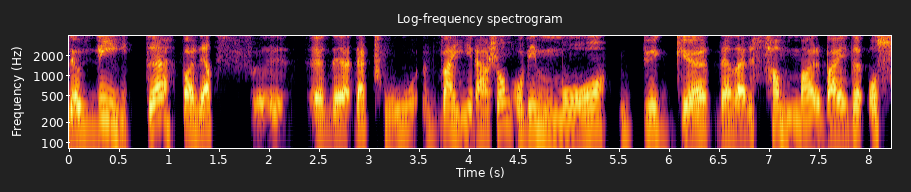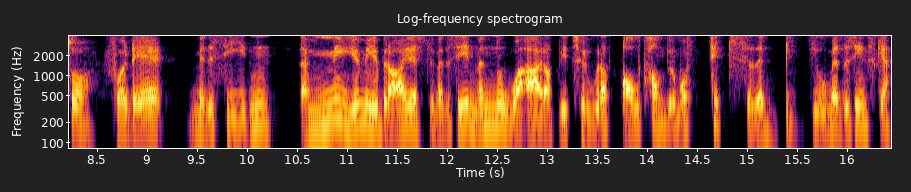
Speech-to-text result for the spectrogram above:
det å vite bare det at Eh, det, er to veier her, sånn, og vi må bygge det der samarbeidet også. For det medisinen Det er mye mye bra i vestlig medisin, men noe er at vi tror at alt handler om å fikse det biomedisinske.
